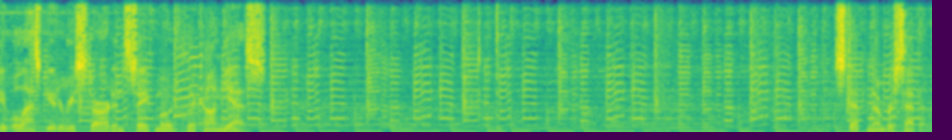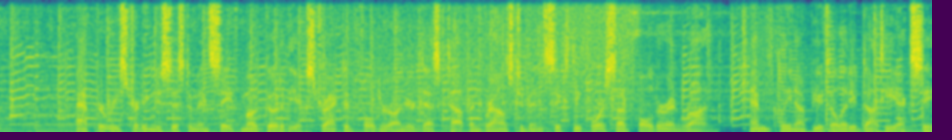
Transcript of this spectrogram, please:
It will ask you to restart in safe mode click on yes. Step number 7. After restarting your system in safe mode go to the extracted folder on your desktop and browse to bin64 subfolder and run mcleanuputility.exe.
